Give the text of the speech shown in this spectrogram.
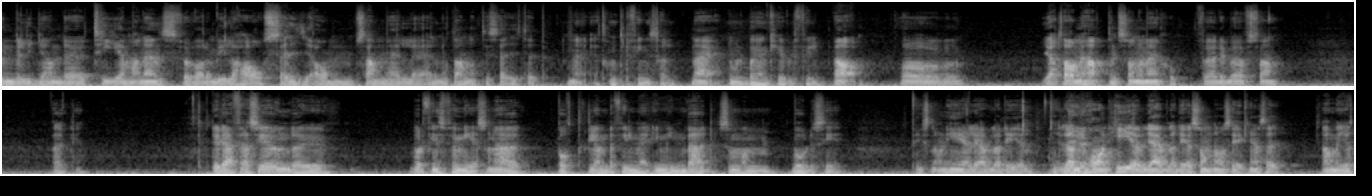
underliggande teman ens för vad den ville ha att säga om samhälle eller något annat i sig typ. Nej, jag tror inte det finns heller. Nej. De vill bara göra en kul film. Ja. Och... Jag tar med hatten till sådana människor. För det behövs fan. Verkligen. Det är därför, alltså jag undrar ju vad det finns för mer såna här bortglömda filmer i min värld som man borde se. Finns någon hel jävla del. Eller- Du har en hel jävla del sådana att se kan jag säga. Ja men jag,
